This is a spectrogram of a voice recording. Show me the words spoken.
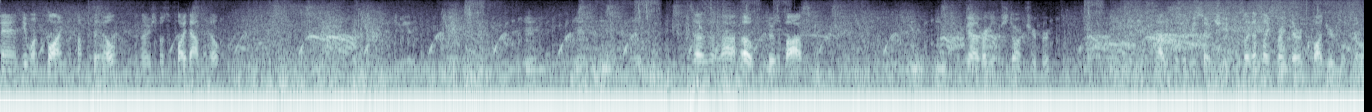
And he went flying up the hill, even though you're supposed to fly down the hill. Da, da, da. Oh, there's a boss. We got a regular stormtrooper. Now this is gonna be so cheap. Like that's like right there, quadruple kill.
